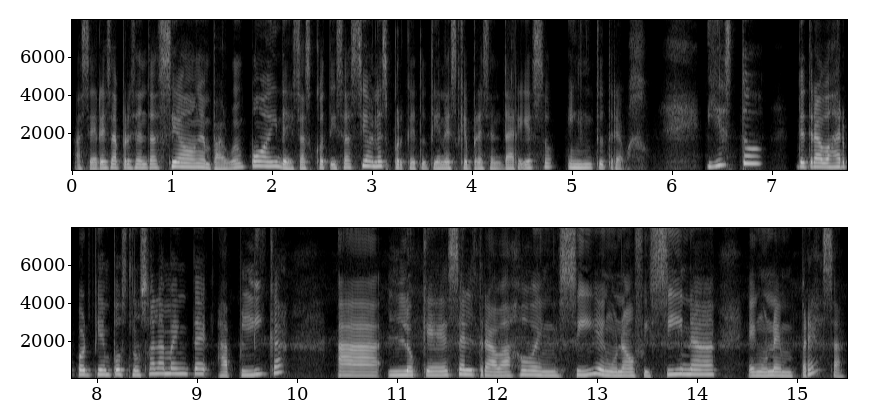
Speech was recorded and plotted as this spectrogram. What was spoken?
hacer esa presentación en PowerPoint de esas cotizaciones porque tú tienes que presentar eso en tu trabajo. Y esto de trabajar por tiempos no solamente aplica a lo que es el trabajo en sí, en una oficina, en una empresa,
